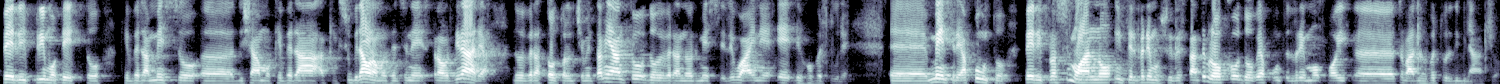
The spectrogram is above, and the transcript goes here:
per il primo tetto che verrà messo, eh, diciamo che, verrà, che subirà una manutenzione straordinaria dove verrà tolto il cementamiento, dove verranno rimesse le guaine e le coperture. Eh, mentre appunto per il prossimo anno interverremo sul restante blocco dove appunto dovremo poi eh, trovare le coperture di bilancio.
